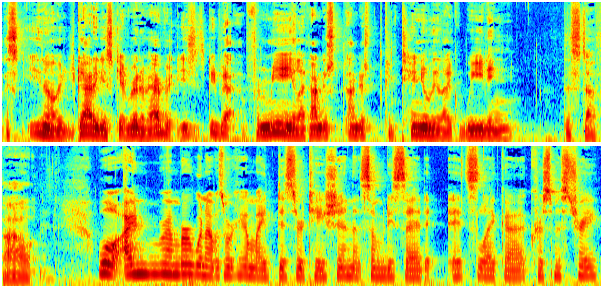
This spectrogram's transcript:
it's, you know you got to just get rid of every. You just, you got, for me, like I'm just I'm just continually like weeding the stuff out. Well, I remember when I was working on my dissertation that somebody said it's like a Christmas tree,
